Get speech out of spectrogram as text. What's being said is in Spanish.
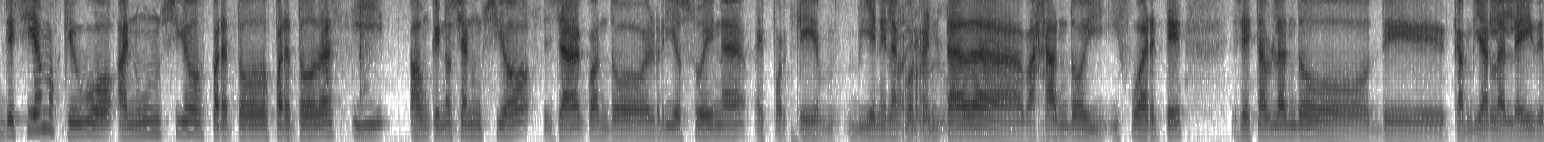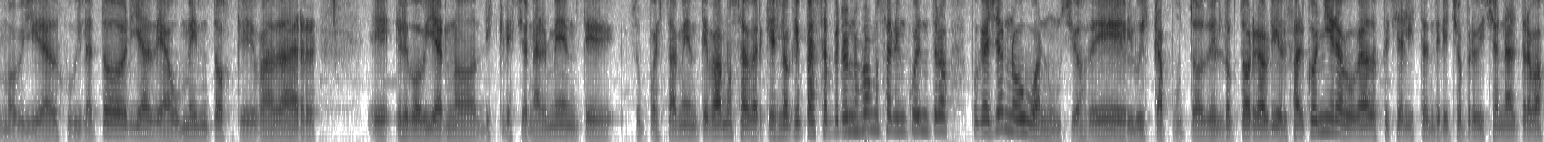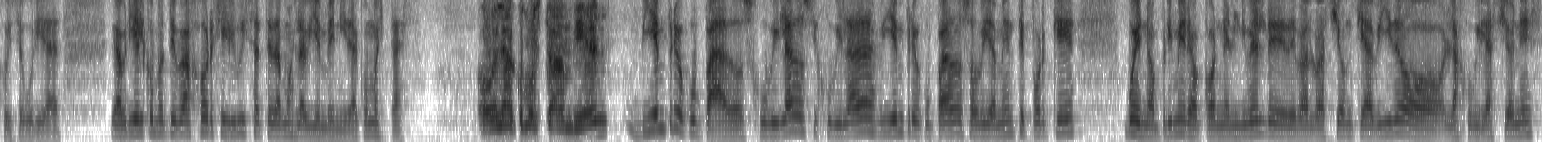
Decíamos que hubo anuncios para todos, para todas, y aunque no se anunció, ya cuando el río suena es porque viene la correntada bajando y, fuerte. Se está hablando de cambiar la ley de movilidad jubilatoria, de aumentos que va a dar eh, el gobierno discrecionalmente, supuestamente. Vamos a ver qué es lo que pasa, pero nos vamos al encuentro, porque ayer no hubo anuncios de Luis Caputo, del doctor Gabriel Falcoñer, abogado especialista en Derecho Previsional, Trabajo y Seguridad. Gabriel, ¿cómo te va? Jorge y Luisa, te damos la bienvenida. ¿Cómo estás? Hola, ¿cómo están? ¿Bien? Bien preocupados, jubilados y jubiladas bien preocupados, obviamente, porque, bueno, primero, con el nivel de devaluación que ha habido, las jubilaciones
